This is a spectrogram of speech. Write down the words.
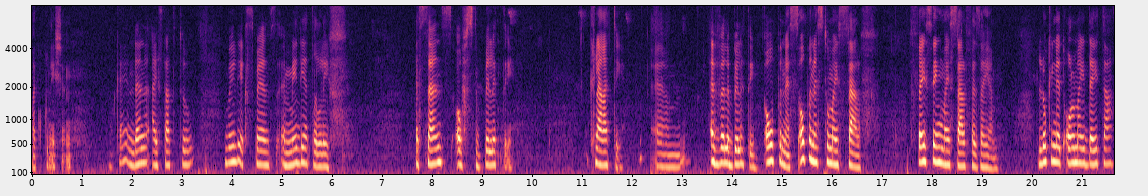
recognition. Okay, and then I started to really experience immediate relief, a sense of stability, clarity, um, availability, openness, openness to myself, facing myself as I am, looking at all my data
